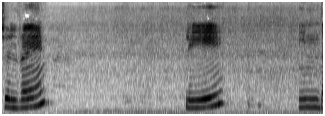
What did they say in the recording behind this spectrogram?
children play in the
